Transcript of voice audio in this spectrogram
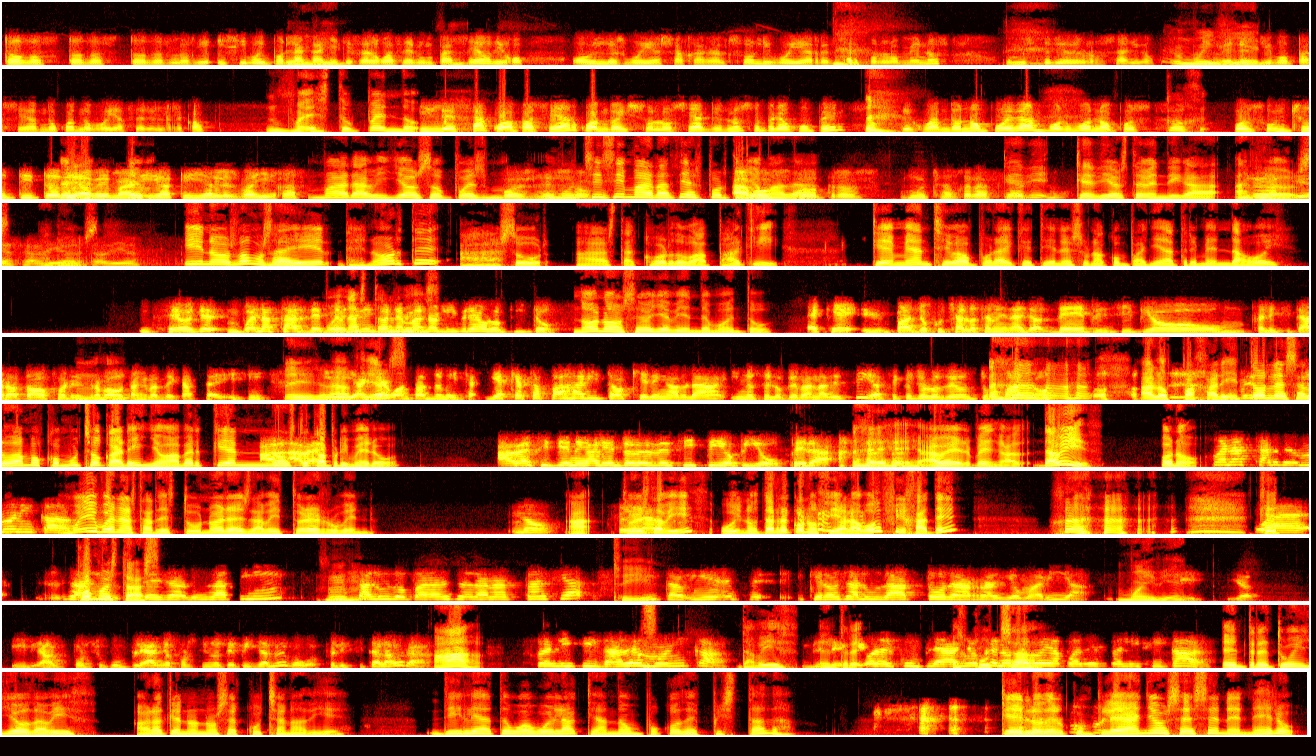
todos, todos, todos los días. Y si voy por la calle, que salgo a hacer un paseo, digo, hoy les voy a sacar al sol y voy a rezar por lo menos un misterio del rosario. y me les llevo paseando cuando voy a hacer el recaudo. Estupendo. Y les saco a pasear cuando hay sol, o sea que no se preocupen, que cuando no puedan, pues bueno, pues, pues un chutito de Ave María que ya les va a llegar. Maravilloso, pues, pues muchísimas gracias por tu a llamada. vosotros, muchas gracias. Que, Dios te bendiga. Adiós. adiós, adiós. Y nos vamos a ir de norte a sur, hasta Córdoba, Paqui, que me han chivado por ahí que tienes una compañía tremenda hoy. Se oye, buenas tardes, ¿se oye bien con hermano libre o lo quito? No, no, se oye bien de momento. Es que, para yo escucharlo también allá, de principio, felicitar a todos por el trabajo tan grande que hacéis. y aquí aguantándome. Y es que estos pajaritos quieren hablar y no sé lo que van a decir, así que yo los veo en tus manos. a los pajaritos les saludamos con mucho cariño. A ver quién nos toca primero. A ver si tienen aliento de decir pío pío. Espera. a ver, venga. David, ¿O no? Buenas tardes, Mónica. Muy buenas tardes. Tú no eres David, tú eres Rubén. No. Ah, ¿tú eres David? Uy, no te reconocía la voz, fíjate. pues, ¿Cómo estás? Te saludo a ti. Un saludo para ser Anastasia. Sí. Y también quiero saludar a toda Radio María. Muy bien. Y, por su cumpleaños, por si no te pilla luego, felicita a Laura. Ah, Felicidades, Mónica. David, entre... por el cumpleaños que no te voy a poder felicitar. Entre tú y yo, David, ahora que no nos escucha nadie, dile a tu abuela que anda un poco despistada. que lo del cumpleaños es en enero.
